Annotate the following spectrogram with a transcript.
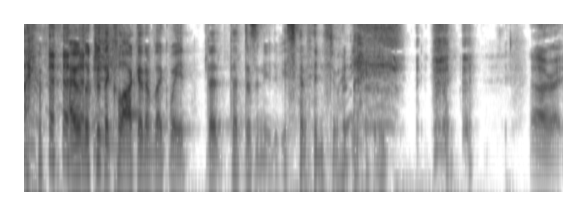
I, I looked at the clock and I'm like, wait, that that doesn't need to be seven twenty eight. All right.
